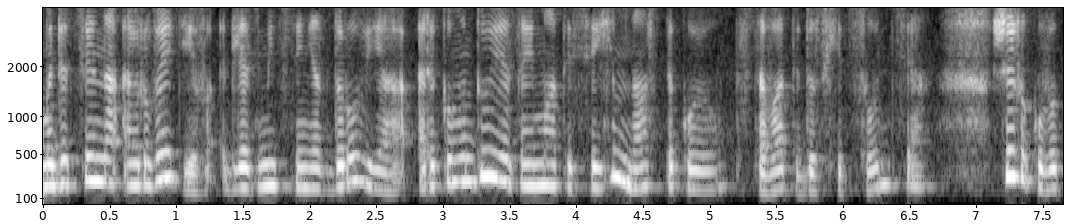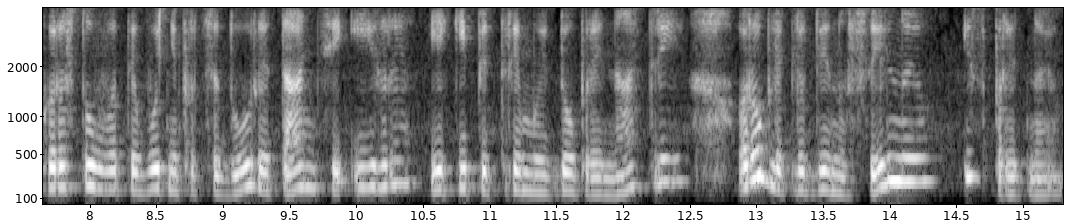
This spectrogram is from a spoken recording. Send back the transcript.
Медицина аюрведів для зміцнення здоров'я рекомендує займатися гімнастикою, вставати до схід сонця, широко використовувати водні процедури, танці, ігри, які підтримують добрий настрій, роблять людину сильною і спритною.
